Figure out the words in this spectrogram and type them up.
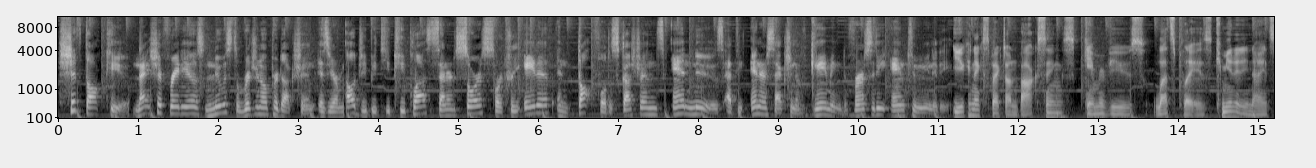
Shift Alt Q, Night Shift Radio's newest original production, is your LGBTQ centered source for creative and thoughtful discussions and news at the intersection of gaming, diversity, and community. You can expect unboxings, game reviews, let's plays, community nights,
